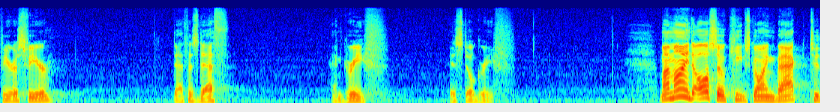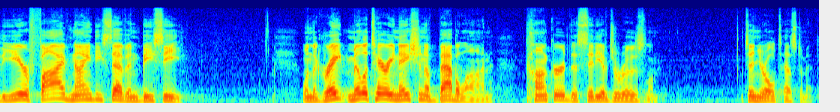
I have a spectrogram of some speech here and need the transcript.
Fear is fear, death is death, and grief is still grief. My mind also keeps going back to the year 597 BC when the great military nation of Babylon conquered the city of Jerusalem. It's in your Old Testament.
